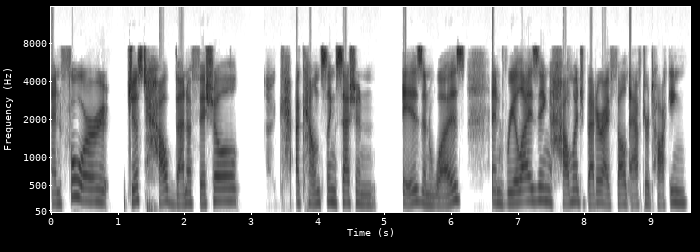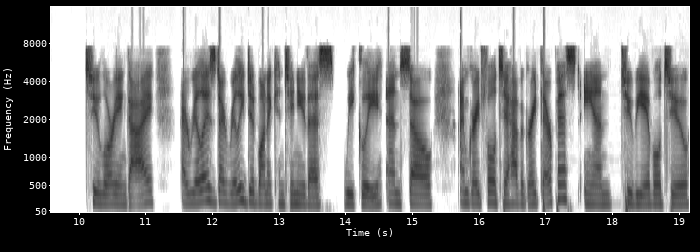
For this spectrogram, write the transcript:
And four, just how beneficial a counseling session is and was, and realizing how much better I felt after talking to Lori and Guy, I realized I really did want to continue this weekly. And so I'm grateful to have a great therapist and to be able to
